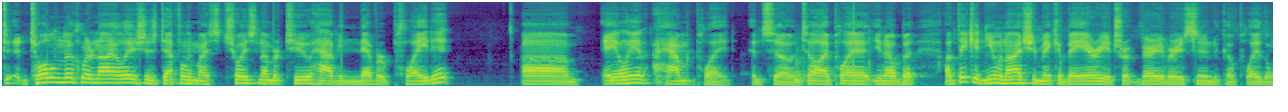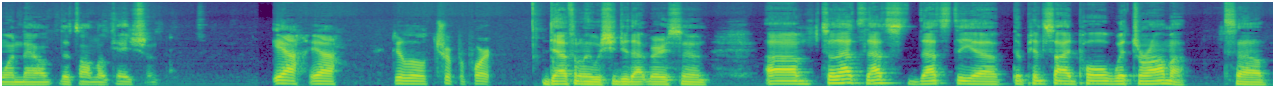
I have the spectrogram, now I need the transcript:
D- Total Nuclear Annihilation is definitely my choice number two, having never played it. Um, Alien, I haven't played. And so until I play it, you know, but I'm thinking you and I should make a Bay Area trip very, very soon to go play the one now that's on location. Yeah, yeah. Do a little trip report. Definitely, we should do that very soon. Um, so that's that's that's the uh, the pinside poll with drama. So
